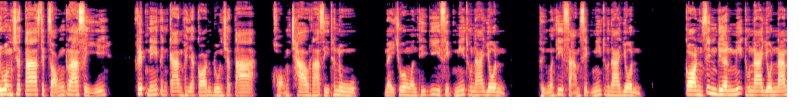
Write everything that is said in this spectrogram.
ดวงชะตา 12 ราศี คลิปนี้เป็นการพยากรณ์ดวงชะตาของชาวราศีธนู ในช่วงวันที่ 20 มิถุนายน ถึงวันที่ 30 มิถุนายน ก่อนสิ้นเดือนมิถุนายนนั้น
